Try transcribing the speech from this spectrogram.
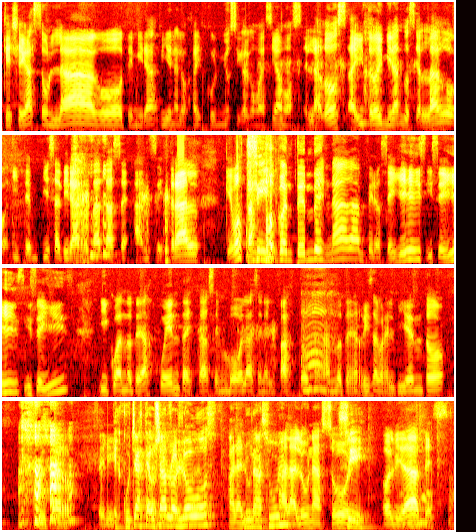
que llegás a un lago, te mirás bien a los High School Musical, como decíamos, en la 2, ahí Troy mirando hacia el lago y te empieza a tirar data ancestral, que vos Sí. tampoco entendés nada, pero seguís y seguís y seguís. Y cuando te das cuenta estás en bolas en el pasto, Ah. cagándote de risa con el viento, súper feliz. Escuchaste aullar los lobos a la luna azul. A la luna azul. Sí. Olvídate. Hermoso.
